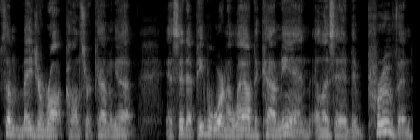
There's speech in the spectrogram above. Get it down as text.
some major rock concert coming up, and said that people weren't allowed to come in unless it had been proven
